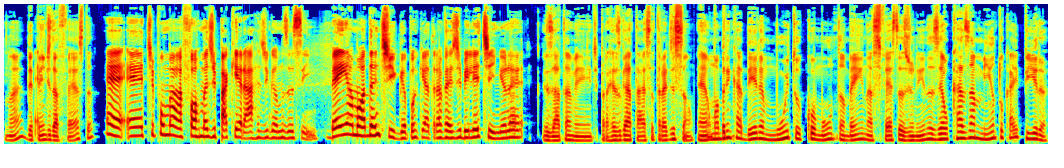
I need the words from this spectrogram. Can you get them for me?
né? Depende da festa. É, é tipo uma forma de paquerar, digamos assim. Bem a moda antiga, porque é através de bilhetinho, né? Exatamente, para resgatar essa tradição. É uma brincadeira muito comum também nas festas juninas é o casamento caipira.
